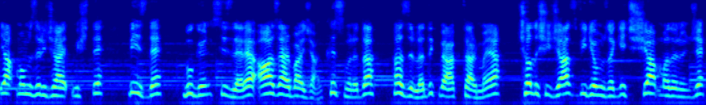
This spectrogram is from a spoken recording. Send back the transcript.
yapmamızı rica etmişti. Biz de bugün sizlere Azerbaycan kısmını da hazırladık ve aktarmaya çalışacağız. Videomuza geçiş yapmadan önce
